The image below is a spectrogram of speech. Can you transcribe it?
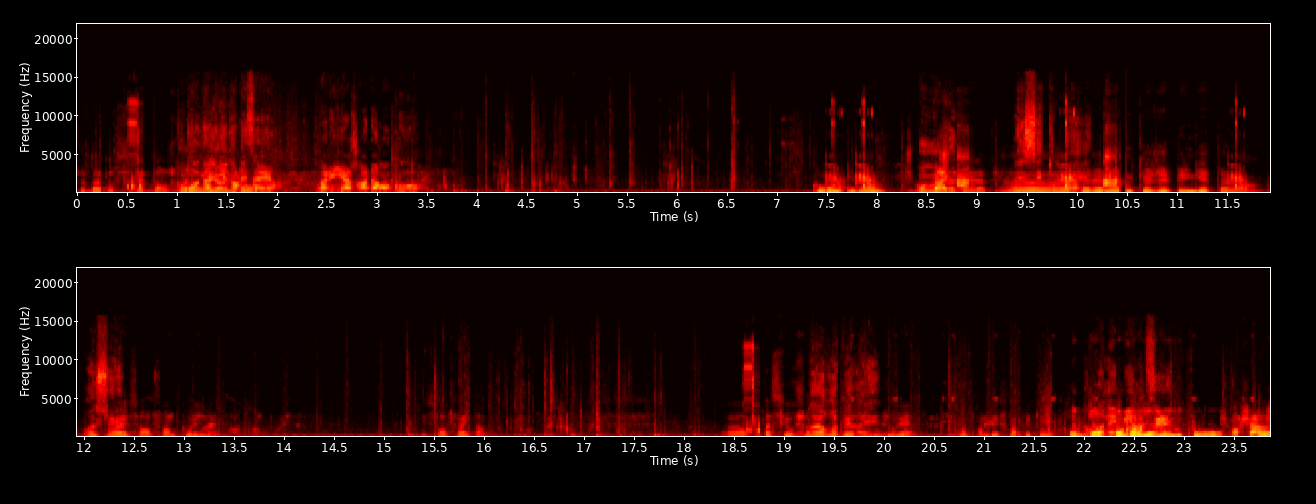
Se battre aussi va être dangereux. Drone allié dans les airs Balayage radar en cours Couronne qui est là. Je bouge Ouais, j'allais la ping. Ouais, Laissez ouais, tomber. c'est les mêmes que j'ai pingé tout à l'heure. Reçu Ouais, ils sont en flanc de colline. ouais. Ils sont en fight. Hein. Euh, on peut passer au chapeau de si vous voulez. Reprendre des frappes et tout. Faites gaffe là-bas, il y a un hélico. Je m'en charge.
